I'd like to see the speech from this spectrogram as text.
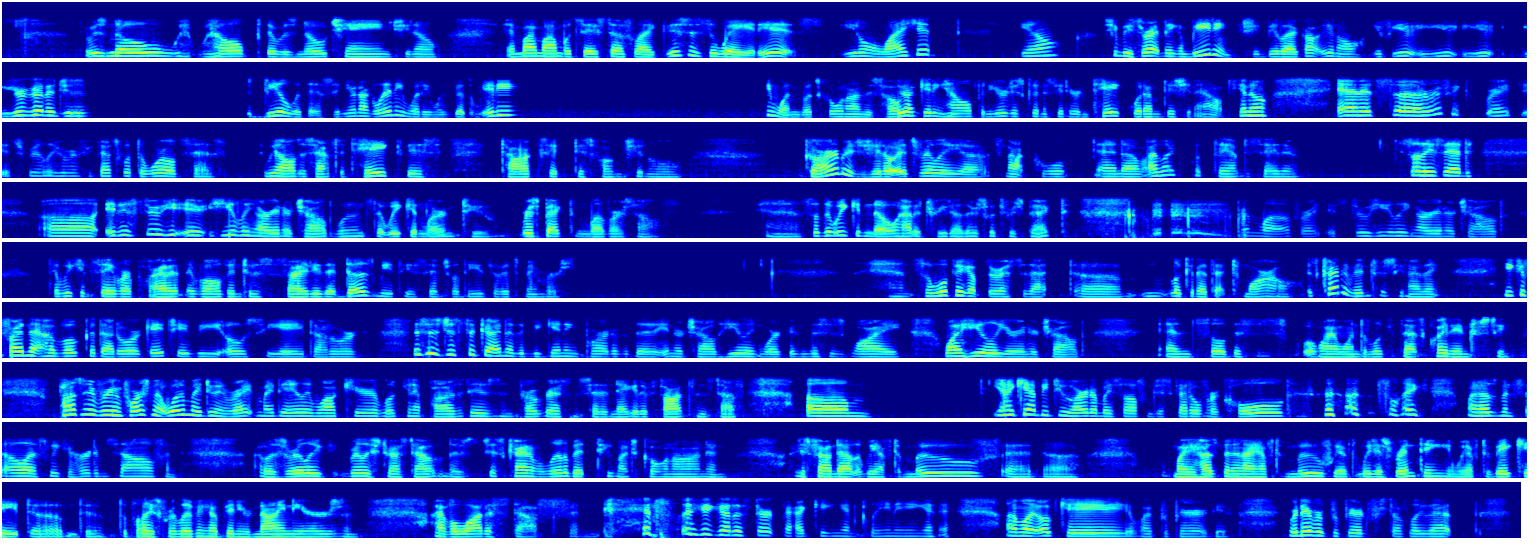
There was no help, there was no change, you know. And my mom would say stuff like, "This is the way it is. You don't like it, you know." She'd be threatening a beating. She'd be like, "Oh, you know, if you you you you're gonna just deal with this, and you're not to let anybody with any anyone what's going on in this home. You're not getting help, and you're just going to sit here and take what I'm dishing out, you know? And it's uh, horrific, right? It's really horrific. That's what the world says. We all just have to take this toxic, dysfunctional garbage. You know, it's really uh, it's not cool. And um, I like what they have to say there. So they said uh, it is through he- healing our inner child wounds that we can learn to respect and love ourselves. And so that we can know how to treat others with respect and love, right? It's through healing our inner child that we can save our planet and evolve into a society that does meet the essential needs of its members. And so we'll pick up the rest of that, um, looking at that tomorrow. It's kind of interesting, I think. You can find that havoca.org, H-A-V-O-C-A.org. This is just the kind of the beginning part of the inner child healing work, and this is why why heal your inner child. And so this is why I wanted to look at that. It's quite interesting. Positive reinforcement. What am I doing right in my daily walk here? Looking at positives and progress instead of negative thoughts and stuff. Um, yeah, I can't be too hard on myself. I just got over a cold. it's like my husband fell last week. He hurt himself, and I was really, really stressed out. And there's just kind of a little bit too much going on. And I just found out that we have to move, and uh, my husband and I have to move. We have to, we just renting and we have to vacate um, the the place we're living. I've been here nine years and I have a lot of stuff and it's like I got to start packing and cleaning. And I'm like, okay, am I prepared? We're never prepared for stuff like that.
